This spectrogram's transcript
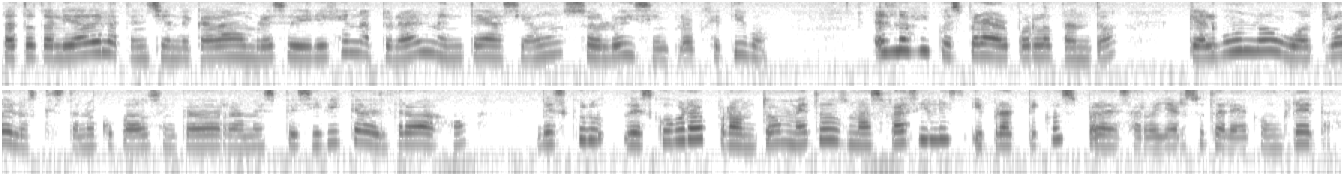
la totalidad de la atención de cada hombre se dirige naturalmente hacia un solo y simple objetivo. Es lógico esperar, por lo tanto, que alguno u otro de los que están ocupados en cada rama específica del trabajo descubra pronto métodos más fáciles y prácticos para desarrollar su tarea concreta,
